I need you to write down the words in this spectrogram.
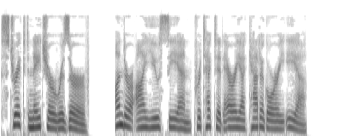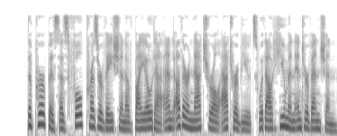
strict nature reserve under IUCN Protected Area Category IA. The purpose is full preservation of biota and other natural attributes without human intervention.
